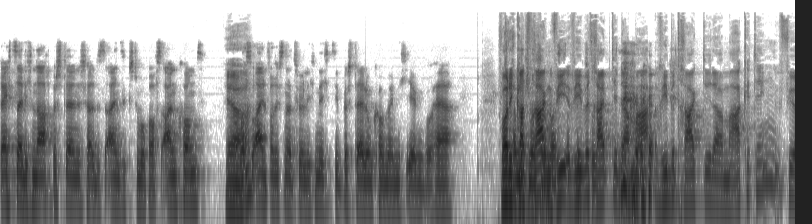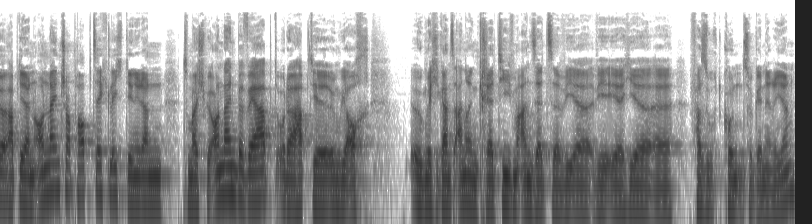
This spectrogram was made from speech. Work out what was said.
rechtzeitig nachbestellen ist halt das Einzige, worauf es ankommt. Ja. Aber so einfach ist natürlich nicht. Die Bestellung kommt ja nicht irgendwo her. Wollte ich gerade fragen, wie, wie betreibt ihr da wie betreibt ihr da Marketing? Für, habt ihr da einen Online-Shop hauptsächlich, den ihr dann zum Beispiel online bewerbt oder habt ihr irgendwie auch irgendwelche ganz anderen kreativen Ansätze, wie ihr, wie ihr hier äh, versucht, Kunden zu generieren?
